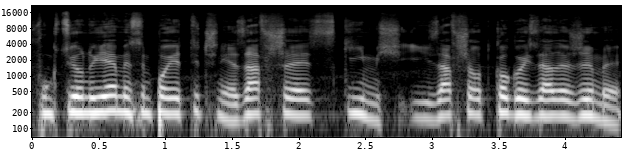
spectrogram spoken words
funkcjonujemy sympoetycznie, zawsze z kimś i zawsze od kogoś zależymy.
